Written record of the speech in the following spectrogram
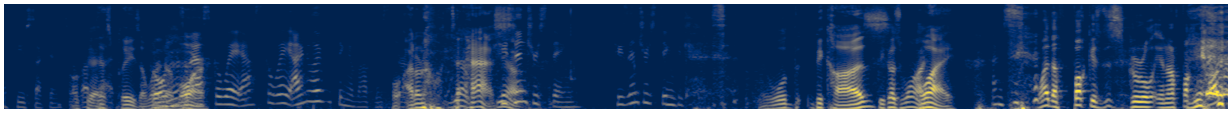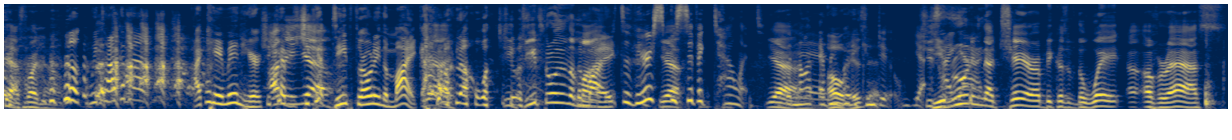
a few seconds. Okay. Yes, please. I want to know ahead. So more. ask away, ask away. I know everything about this. Well. I don't know what to Yeah, ask. She's Yeah. interesting. She's interesting because Well, th- because. Because why? Why? I'm just, Why the fuck is this girl in our fucking podcast right now? look. We talk about I came in here. She I kept, mean, she yeah. kept deep throating the mic. I don't know what she You was. deep throwing the mic. it's a very Yeah. specific talent Yeah. that not Yeah. Oh, everybody is can it? do. Yes. She's I ruining that chair because of the weight of her ass.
